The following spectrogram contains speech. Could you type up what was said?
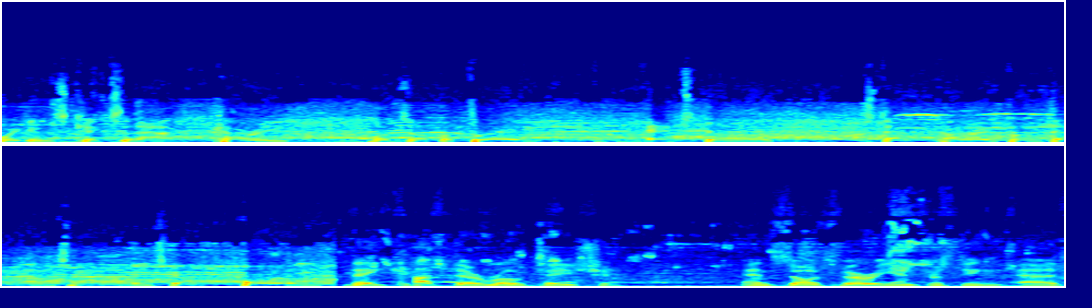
Wiggins kicks it out. Curry puts up a three. It's good. Steph Curry from downtown. He's got 40. They cut their rotation. And so it's very interesting as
